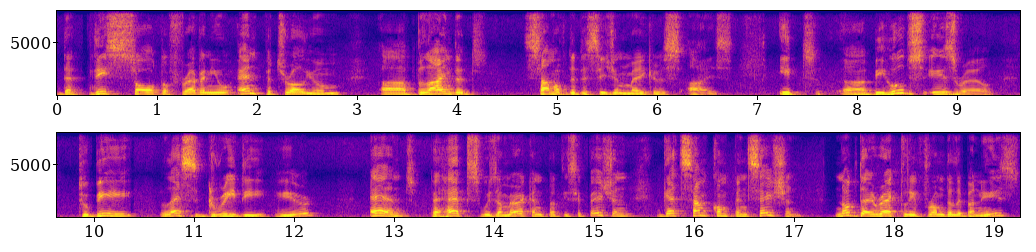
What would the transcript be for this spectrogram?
that this sort of revenue and petroleum uh, blinded some of the decision makers' eyes. It uh, behooves Israel to be less greedy here and perhaps with American participation, get some compensation, not directly from the Lebanese,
